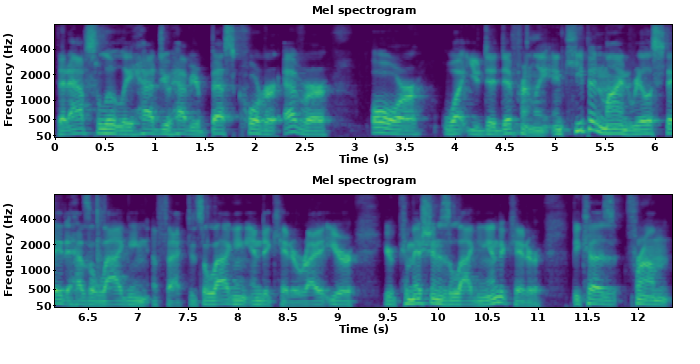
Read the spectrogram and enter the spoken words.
that absolutely had you have your best quarter ever, or what you did differently. And keep in mind, real estate has a lagging effect. It's a lagging indicator, right? Your your commission is a lagging indicator because from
